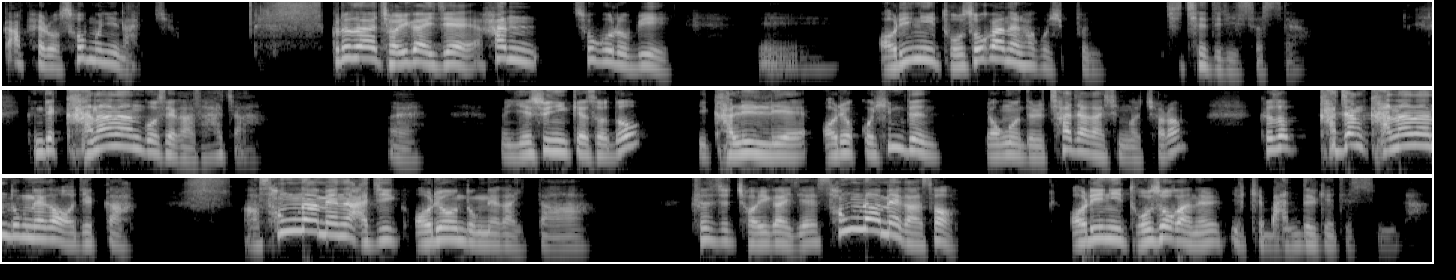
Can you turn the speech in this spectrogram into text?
카페로 소문이 났죠. 그러다 저희가 이제 한 소그룹이 어린이 도서관을 하고 싶은 지체들이 있었어요. 근데 가난한 곳에 가서 하자. 네. 예수님께서도 이 갈릴리의 어렵고 힘든 영혼들을 찾아가신 것처럼 그래서 가장 가난한 동네가 어딜까? 아, 성남에는 아직 어려운 동네가 있다. 그래서 저희가 이제 성남에 가서 어린이 도서관을 이렇게 만들게 됐습니다.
